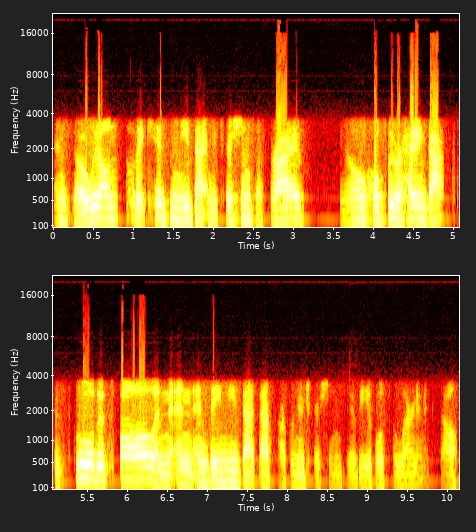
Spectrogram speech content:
and so we all know that kids need that nutrition to thrive. You know, hopefully we're heading back to school this fall, and, and, and they need that, that proper nutrition to be able to learn and excel.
